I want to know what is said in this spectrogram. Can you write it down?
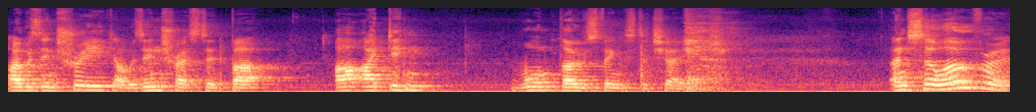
I was intrigued, I was interested, but I, I didn't want those things to change. And so, over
